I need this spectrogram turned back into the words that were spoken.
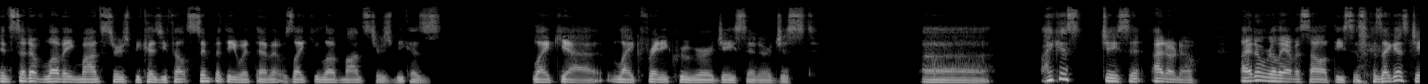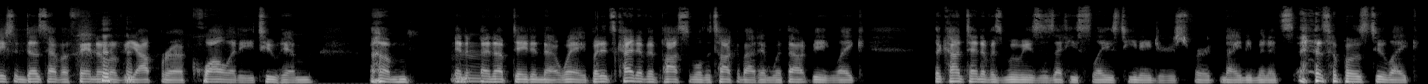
instead of loving monsters because you felt sympathy with them it was like you love monsters because like yeah like freddy krueger or jason or just uh i guess jason i don't know i don't really have a solid thesis because i guess jason does have a phantom of the opera quality to him um and Mm. an update in that way but it's kind of impossible to talk about him without being like the content of his movies is that he slays teenagers for 90 minutes as opposed to like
